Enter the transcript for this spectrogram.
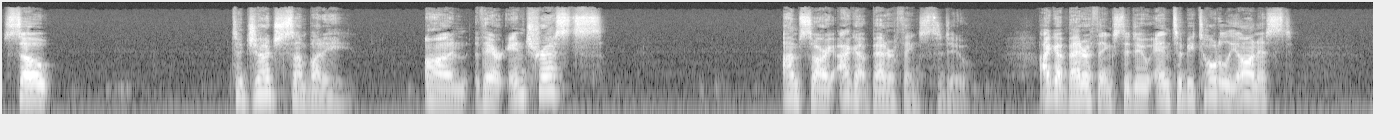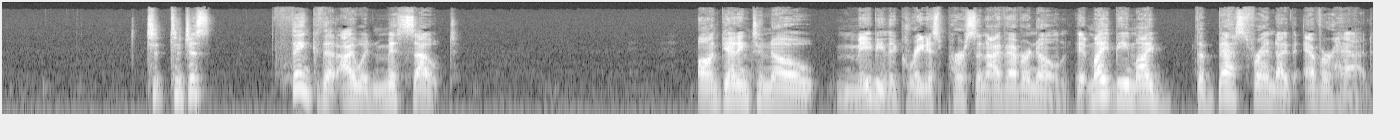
So, to judge somebody on their interests, I'm sorry, I got better things to do. I got better things to do, and to be totally honest, to, to just think that I would miss out on getting to know maybe the greatest person I've ever known. It might be my the best friend I've ever had.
